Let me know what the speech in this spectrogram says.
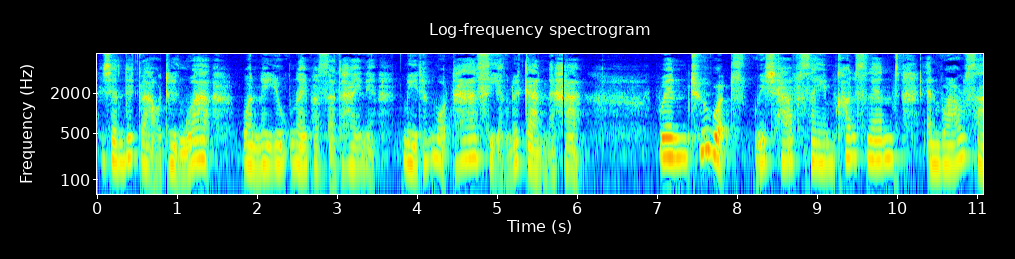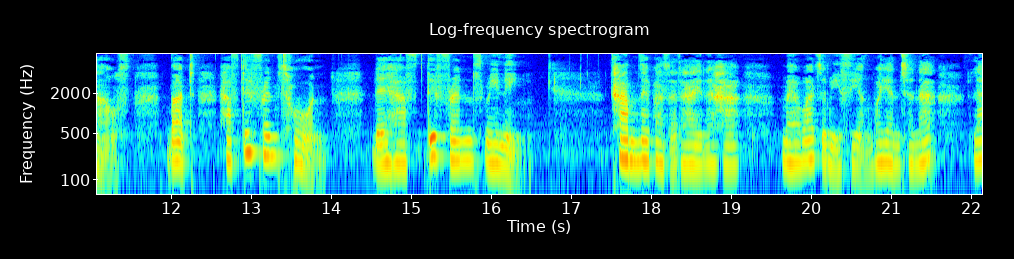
ดิฉันได้กล่าวถึงว่า วรรณยุกต์ในภาษาไทยเนี่ยมีทั้งหมด 5 เสียงด้วยกันนะคะ When two words which have same consonant and vowel sounds but have different tone they have different meaning คำในภาษาไทยนะคะ แม้ว่าจะมีเสียงพยัญชนะและ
